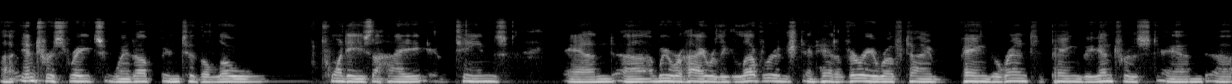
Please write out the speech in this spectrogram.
Uh, interest rates went up into the low 20s, the high teens, and uh, we were highly leveraged and had a very rough time paying the rent, paying the interest, and uh,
